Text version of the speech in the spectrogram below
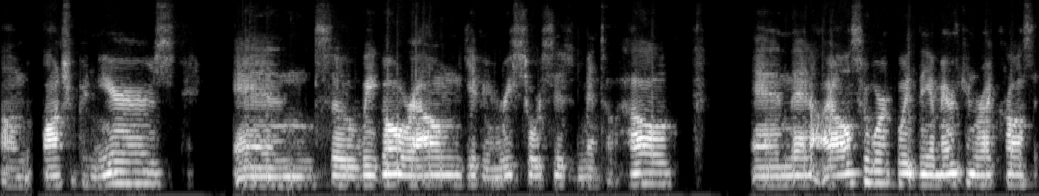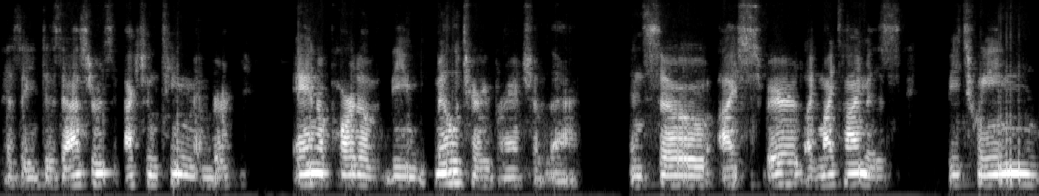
um, entrepreneurs. And so we go around giving resources, mental health. And then I also work with the American Red Cross as a disasters action team member and a part of the military branch of that. And so I spare like my time is between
